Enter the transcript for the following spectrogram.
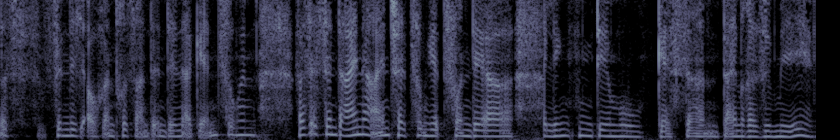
Das finde ich auch interessant in den Ergänzungen. Was ist denn deine Einschätzung jetzt von der linken Demo gestern, dein Resümee?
